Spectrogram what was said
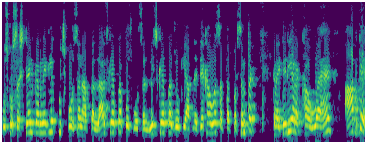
उसको सस्टेन करने के लिए कुछ पोर्शन आपका लार्ज कैप का, कुछ पोर्शन मिच कैप का, जो कि आपने देखा हुआ, सत्तर परसेंट तक क्राइटेरिया रखा हुआ है। आपके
